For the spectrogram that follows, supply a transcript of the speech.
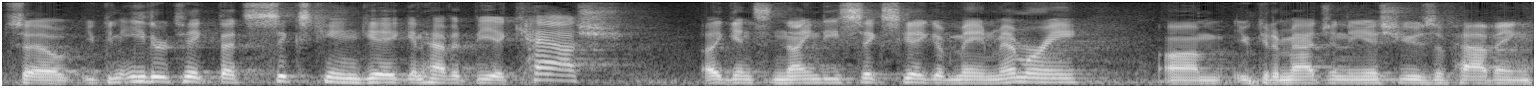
so you can either take that 16 gig and have it be a cache against 96 gig of main memory. Um, you can imagine the issues of having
